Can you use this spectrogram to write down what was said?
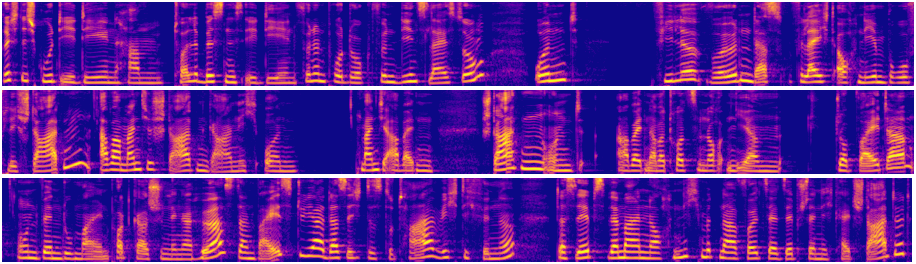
richtig gute Ideen, haben tolle Business-Ideen für ein Produkt, für eine Dienstleistung und Viele würden das vielleicht auch nebenberuflich starten, aber manche starten gar nicht und manche arbeiten starten und arbeiten aber trotzdem noch in ihrem Job weiter. Und wenn du meinen Podcast schon länger hörst, dann weißt du ja, dass ich das total wichtig finde, dass selbst wenn man noch nicht mit einer Vollzeit-Selbstständigkeit startet,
